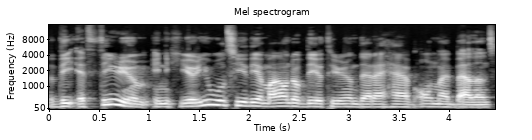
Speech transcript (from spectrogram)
the ethereum in here you will see the amount of the ethereum that i have on my balance.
